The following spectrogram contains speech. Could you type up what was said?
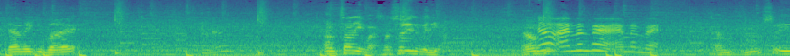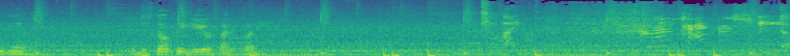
Did that make you buy it? I'm telling you what, I'll show you the video. I don't No, think, I remember. I remember it. I'm, I'm gonna show you again. I just don't think you're gonna find it funny. like graham crackers? No.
